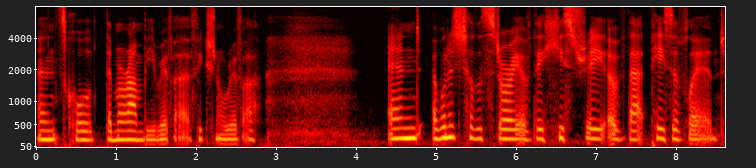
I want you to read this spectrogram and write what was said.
and it's called the Murrumby River, a fictional river. And I wanted to tell the story of the history of that piece of land.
